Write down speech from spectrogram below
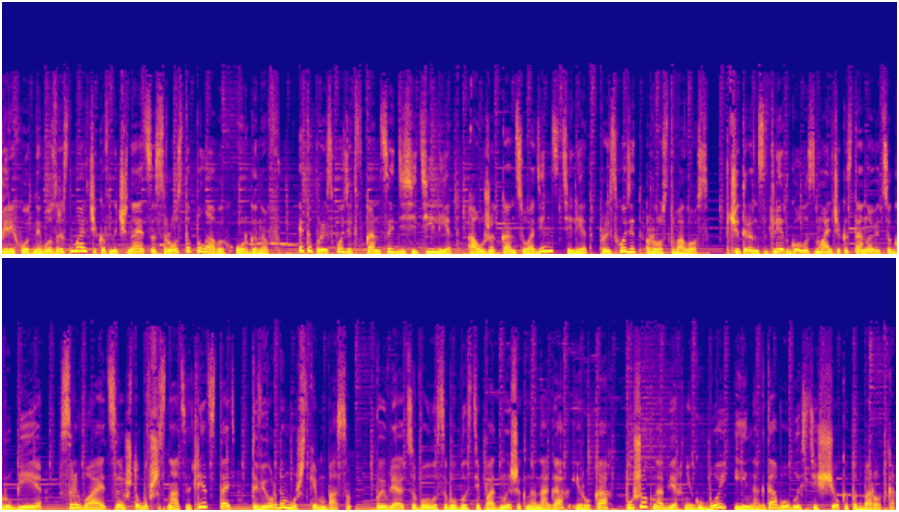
Переходный возраст мальчиков начинается с роста половых органов. Это происходит в конце 10 лет, а уже к концу 11 лет происходит рост волос. В 14 лет голос мальчика становится грубее, срывается, чтобы в 16 лет стать твердым мужским басом. Появляются волосы в области подмышек, на ногах и руках, пушок над верхней губой и иногда в области щек и подбородка.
